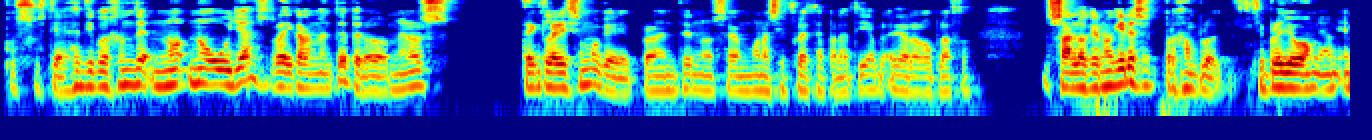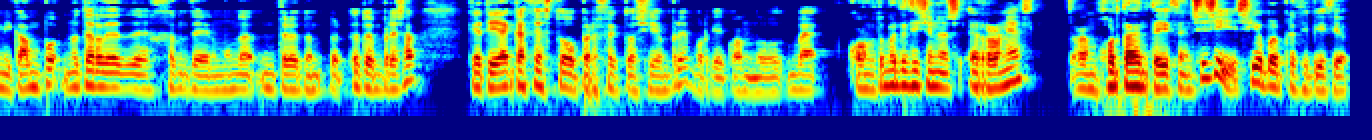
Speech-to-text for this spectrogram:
pues hostia, ese tipo de gente no, no huyas radicalmente, pero al menos ten clarísimo que probablemente no sean buenas influencias para ti a largo plazo. O sea, lo que no quieres es, por ejemplo, siempre llevo en mi campo, no te rodees de gente del mundo dentro de tu, empresa que te digan que haces todo perfecto siempre, porque cuando, cuando tomas decisiones erróneas, a lo mejor también te dicen, sí, sí, sigue por el precipicio,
